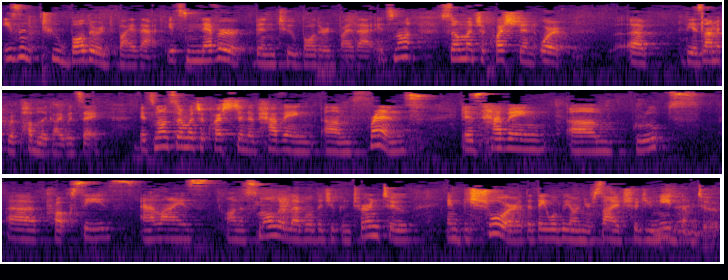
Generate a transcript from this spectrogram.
isn't too bothered by that. It's never been too bothered by that. It's not so much a question, or uh, the Islamic Republic, I would say. It's not so much a question of having um, friends as having um, groups, uh, proxies, allies on a smaller level that you can turn to and be sure that they will be on your side should you need them to.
